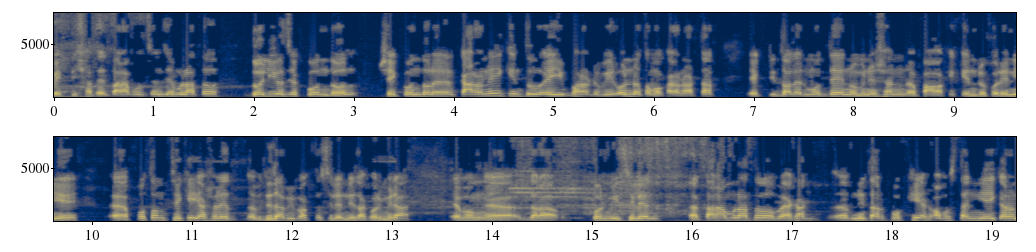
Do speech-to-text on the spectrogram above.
ব্যক্তির সাথে, তারা বলছেন যে মূলত দলীয় যে কোন্দল সেই কোন্দলের কারণেই কিন্তু এই ভরাডুবির অন্যতম কারণ। অর্থাৎ একটি দলের মধ্যে নমিনেশন পাওয়াকে কেন্দ্র করে নিয়ে প্রথম থেকেই আসলে দ্বিধা বিভক্ত ছিলেন নেতাকর্মীরা এবং যারা কর্মী ছিলেন তারা মূলত এক এক নেতার পক্ষে অবস্থান নিয়েই কারণ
